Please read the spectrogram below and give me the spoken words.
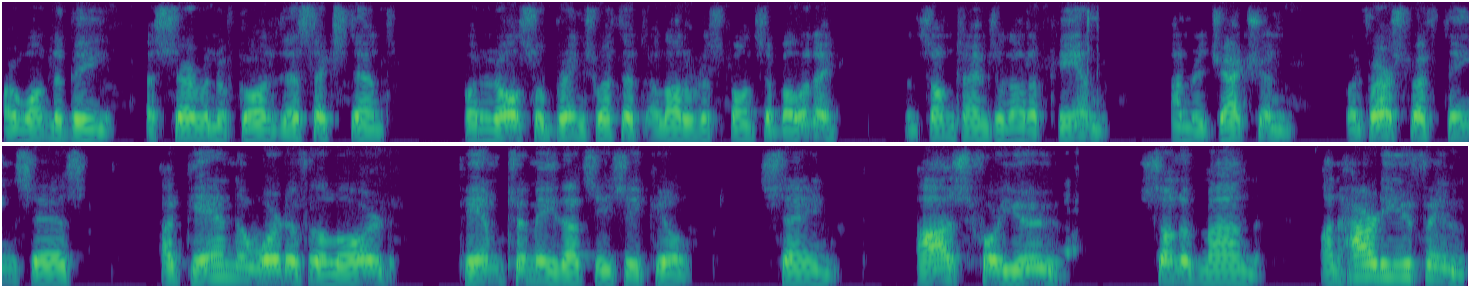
or want to be a servant of God to this extent, but it also brings with it a lot of responsibility and sometimes a lot of pain and rejection. But verse 15 says, Again, the word of the Lord came to me, that's Ezekiel, saying, As for you, son of man, and how do you feel,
